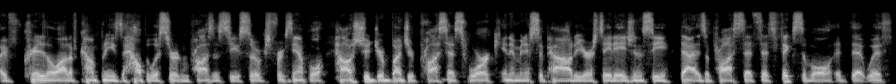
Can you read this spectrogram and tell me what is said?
I've created a lot of companies to help it with certain processes. So, for example, how should your budget process work in a municipality or a state agency? That is a process that's fixable. That with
